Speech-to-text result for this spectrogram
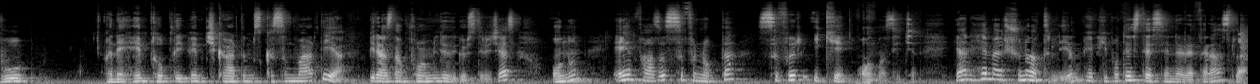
bu hani hem toplayıp hem çıkardığımız kısım vardı ya birazdan formülde de göstereceğiz. Onun en fazla 0.02 olması için. Yani hemen şunu hatırlayalım. Hep hipotez testlerine referansla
